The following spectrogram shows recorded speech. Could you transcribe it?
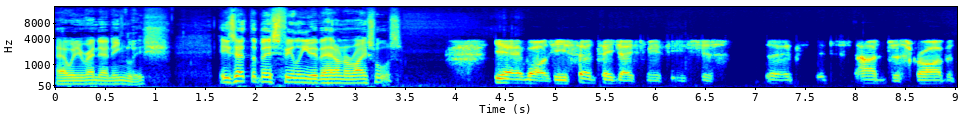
uh, when he ran down English. Is that the best feeling you've ever had on a racehorse? Yeah, it was. He's said TJ Smith. He's just uh, it's it's hard to describe. It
